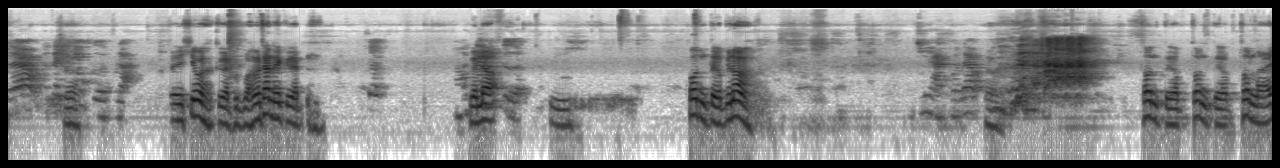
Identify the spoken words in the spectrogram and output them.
แล้วแต่ที่เกิดละไอ้คิวเกิดพุ่นบ่เฮาท่านได้เกิดเกิดอืม พ้นเติบอยู่เนาะที่หักคนแล้วเออทนเติบทนเติบทนหลาย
